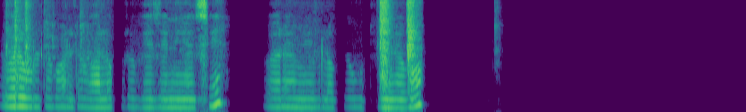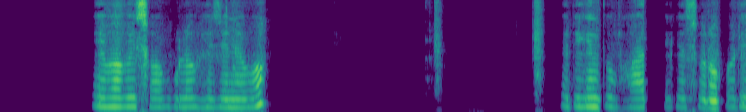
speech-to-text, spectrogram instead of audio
এবারে উল্টে পাল্টে ভালো করে ভেজে নিয়েছি। এবারে আমি এগুলোকে উঠিয়ে নেব। এভাবেই সবগুলো ভেজে নেব। এটি কিন্তু ভাত থেকে শুরু করে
